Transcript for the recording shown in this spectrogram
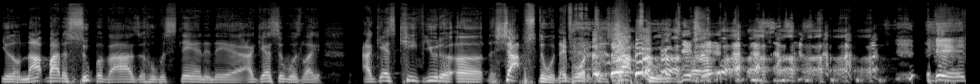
You know, not by the supervisor who was standing there. I guess it was like I guess Keith, you the uh, the shop steward. They brought it to the shop steward, and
